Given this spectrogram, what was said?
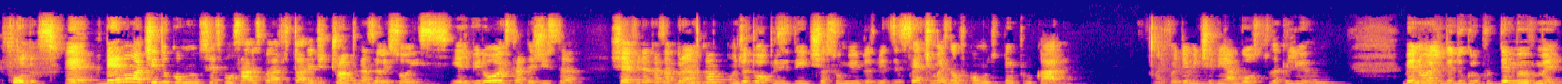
Foda-se. É, Bannon é tido como um dos responsáveis pela vitória de Trump nas eleições. E ele virou estrategista-chefe da Casa Branca, onde o atual presidente assumiu em 2017, mas não ficou muito tempo no cargo. Ele foi demitido em agosto daquele ano. Bannon é líder do grupo The Movement,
